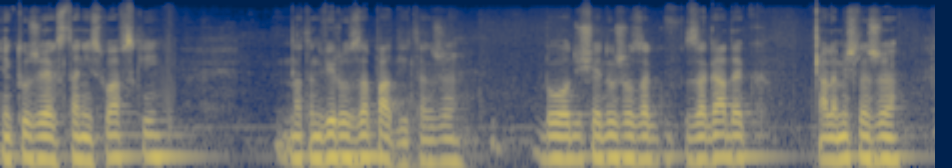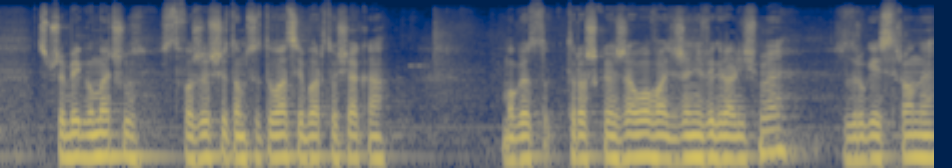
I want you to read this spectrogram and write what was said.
Niektórzy jak Stanisławski na ten wirus zapadli, także było dzisiaj dużo zag- zagadek, ale myślę, że z przebiegu meczu, stworzywszy tą sytuację Bartosiaka, mogę troszkę żałować, że nie wygraliśmy. Z drugiej strony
